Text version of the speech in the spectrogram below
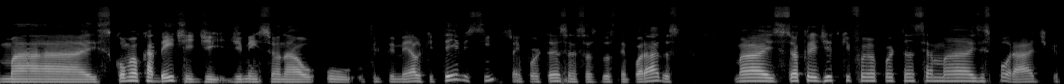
Mas, como eu acabei de, de, de mencionar o, o Felipe Melo, que teve sim sua importância nessas duas temporadas, mas eu acredito que foi uma importância mais esporádica.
